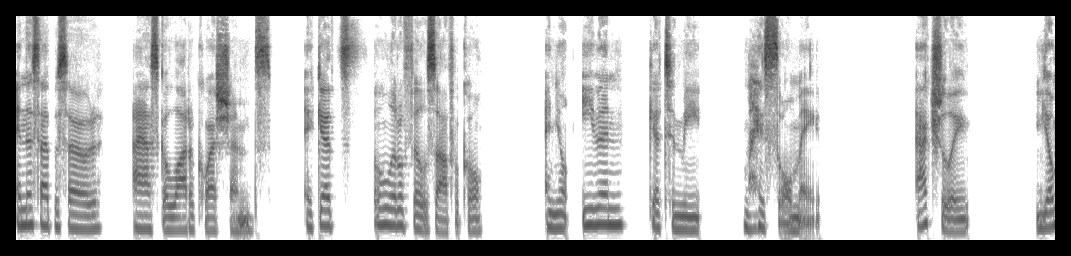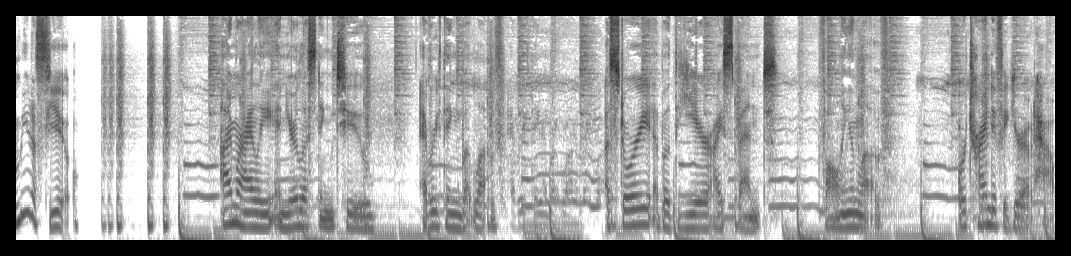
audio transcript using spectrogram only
In this episode, I ask a lot of questions. It gets a little philosophical, and you'll even get to meet my soulmate. Actually, you'll meet a few. I'm Riley, and you're listening to Everything But Love. Everything But Love. A story about the year I spent falling in love or trying to figure out how.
